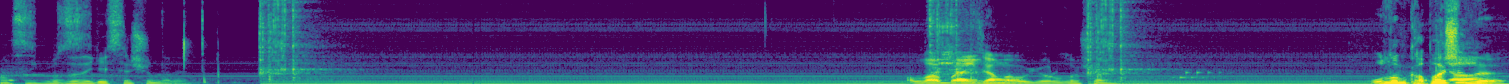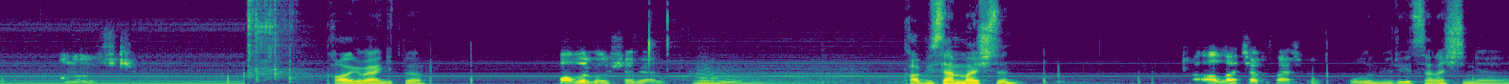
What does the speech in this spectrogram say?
Nasıl hızlı hızlı geçsin şunları. Allah Aşağı bayılacağım ama yoruldum şu an. Oğlum kapı açıldı. Onun sikim. Kanka ben gitmem. Babla konuşuyor bir yerde. Kapıyı sen mi açtın? Allah çarpsın açmadı. Oğlum yürü git sen açtın ya.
